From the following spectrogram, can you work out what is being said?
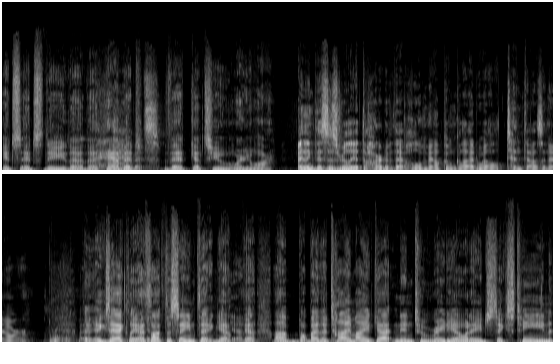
it's it's the the, the habit the that gets you where you are. I think this is really at the heart of that whole Malcolm Gladwell 10,000 hour role. Right? Exactly. I you thought know. the same thing. Yeah. Yeah. yeah. Uh, but by the time I'd gotten into radio at age 16,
